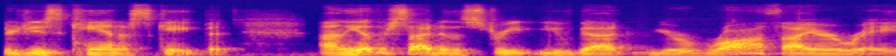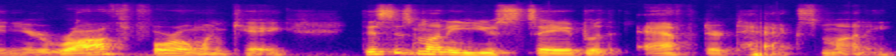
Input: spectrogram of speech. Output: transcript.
You just can't escape it. On the other side of the street, you've got your Roth IRA and your Roth 401k. This is money you saved with after tax money,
